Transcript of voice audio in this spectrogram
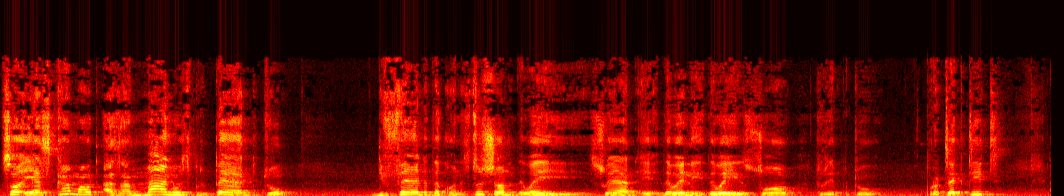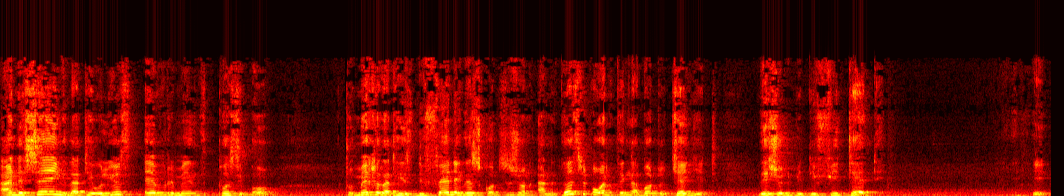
So he has come out as a man who is prepared to defend the constitution the way he swear, eh, the way he, the way he swore to, to protect it, and saying that he will use every means possible to make sure that he's defending this constitution. And those people want to think about to change it, they should be defeated.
